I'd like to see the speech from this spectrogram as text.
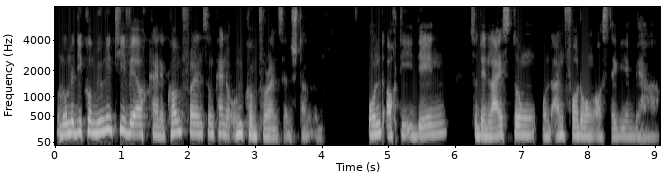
Und ohne die Community wäre auch keine Conference und keine Unconference entstanden. Und auch die Ideen zu den Leistungen und Anforderungen aus der GmbH.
